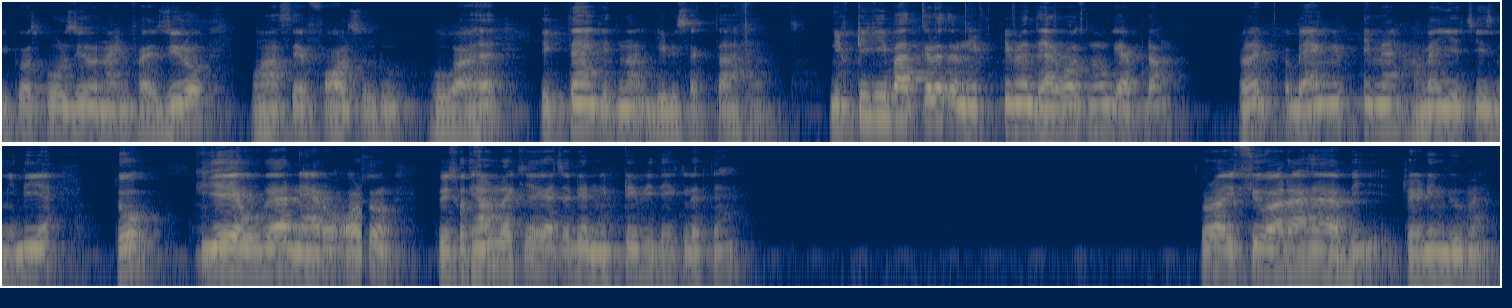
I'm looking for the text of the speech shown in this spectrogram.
it was four zero nine five zero वहाँ से फॉल शुरू हुआ है। दिखते हैं कितना गिर सकता है। निफ्टी की बात करें तो निफ्टी में there was no gap down right तो बैंक निफ्टी में हमें ये चीज़ मिली है। तो ये हो गया नैरो और तो, तो इसको ध्यान रखिएगा चलिए निफ्टी भी देख लेते हैं। थोड़ा इश्यू आ रहा है अभी ट्रेडिंग व्यू में।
